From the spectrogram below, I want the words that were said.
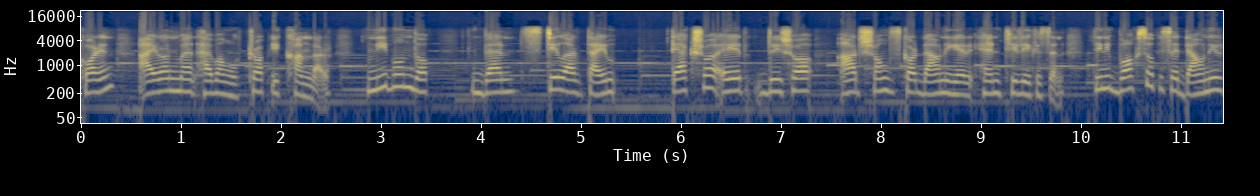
করেন আয়রন ম্যান এবং ট্রপিক খান্ডার। নিবন্ধ দেন স্টিলার টাইম একশো এর দুইশো আট সংস্কর ডাউনিংয়ের হ্যান্ডটি লিখেছেন। তিনি বক্স অফিসে ডাউনির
